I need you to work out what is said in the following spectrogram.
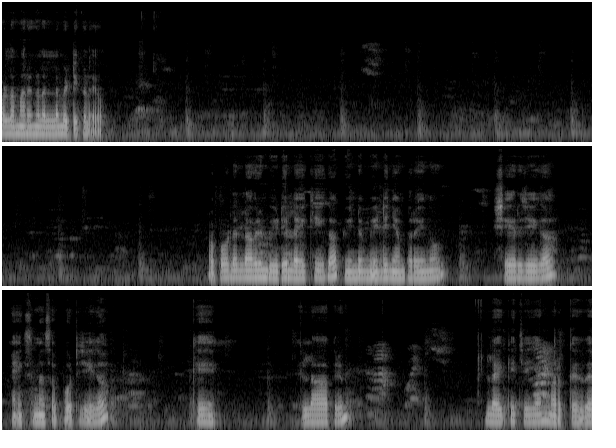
ഉള്ള മരങ്ങളെല്ലാം വെട്ടിക്കളയുക. അപ്പോൾ എല്ലാവരും വീഡിയോ ലൈക്ക് ചെയ്യുക. വീണ്ടും വീണ്ടും ഞാൻ പറയുന്നു. ഷെയർ ചെയ്യുക. മാക്സിമം സപ്പോർട്ട് ചെയ്യുക. ഓക്കെ എല്ലാവരും ലൈക്ക് ചെയ്യാൻ മറക്കരുത്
